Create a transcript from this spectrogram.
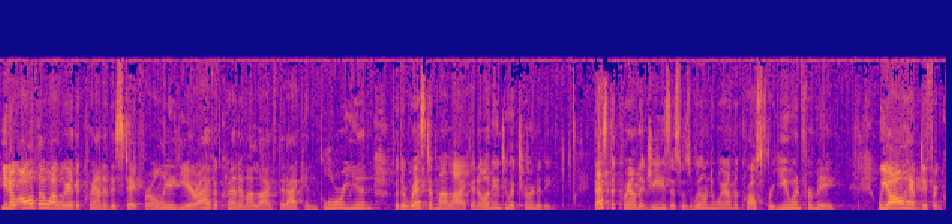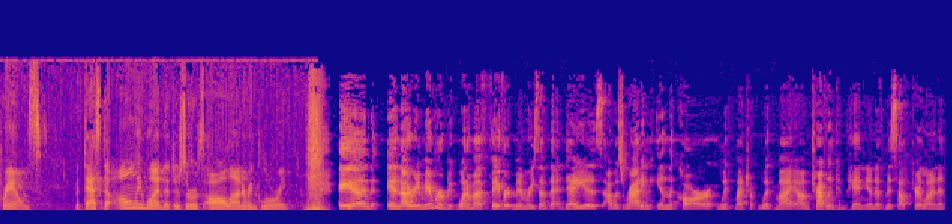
You know, although I wear the crown of this state for only a year, I have a crown in my life that I can glory in for the rest of my life and on into eternity. That's the crown that Jesus was willing to wear on the cross for you and for me. We all have different crowns, but that's the only one that deserves all honor and glory and and I remember one of my favorite memories of that day is I was riding in the car with my with my um, traveling companion of Miss South Carolina,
